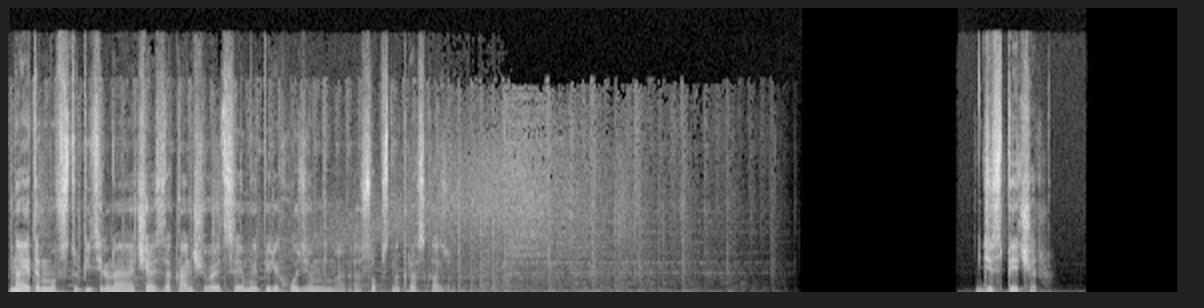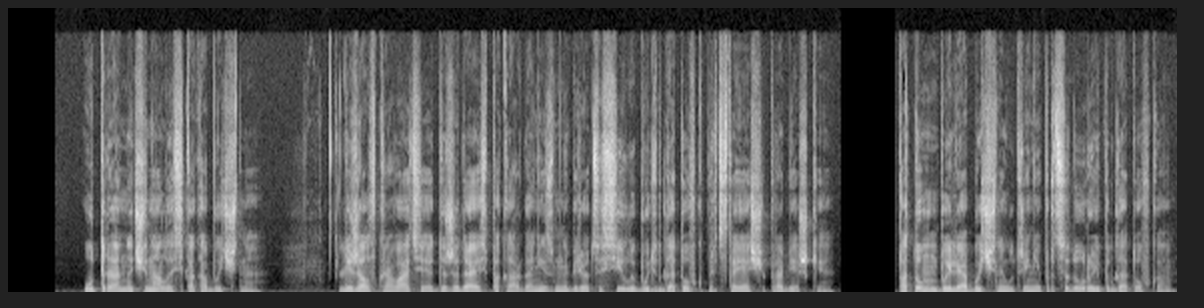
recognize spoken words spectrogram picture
На этом вступительная часть заканчивается, и мы переходим, э, собственно, к рассказу. Диспетчер. Утро начиналось как обычно. Лежал в кровати, дожидаясь, пока организм наберется сил и будет готов к предстоящей пробежке. Потом были обычные утренние процедуры и подготовка.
